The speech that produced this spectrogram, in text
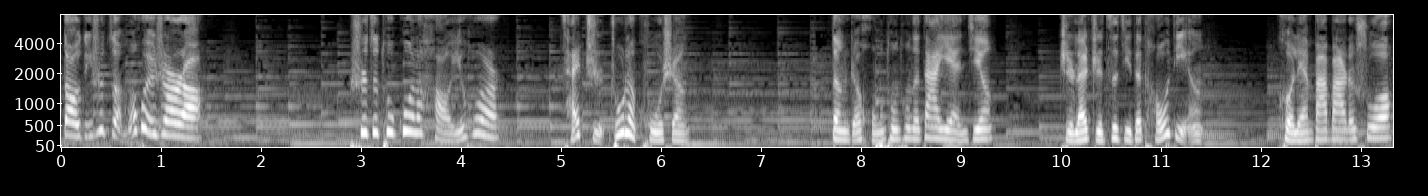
到底是怎么回事啊？”狮子兔过了好一会儿，才止住了哭声。瞪着红彤彤的大眼睛，指了指自己的头顶，可怜巴巴地说：“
